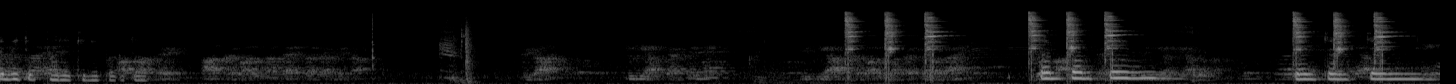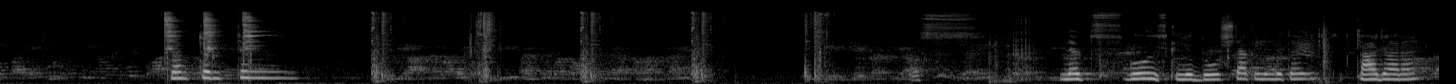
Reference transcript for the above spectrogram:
अभी तो फ़र्क ही नहीं पड़ता। टन टन टन टन टन टन टन टन टन। लेट्स गो इसके लिए दो स्टैक ले लेते हैं। क्या जा रहा है?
